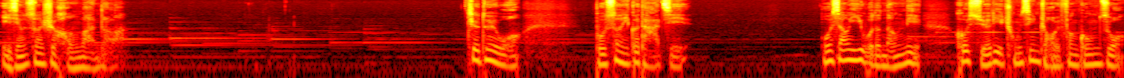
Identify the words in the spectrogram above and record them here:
已经算是很晚的了。这对我不算一个打击。我想以我的能力和学历重新找一份工作，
